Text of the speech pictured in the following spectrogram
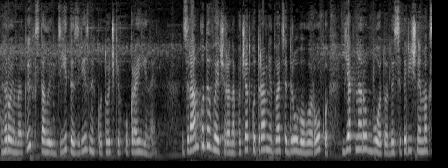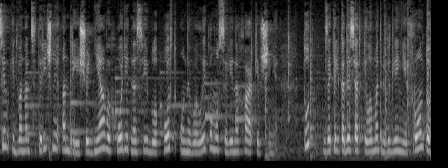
героями яких стали діти з різних куточків України. Зранку до вечора, на початку травня 22-го року, як на роботу, 10-річний Максим і 12-річний Андрій щодня виходять на свій блокпост у невеликому селі на Харківщині. Тут, за кількадесят кілометрів від лінії фронту,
